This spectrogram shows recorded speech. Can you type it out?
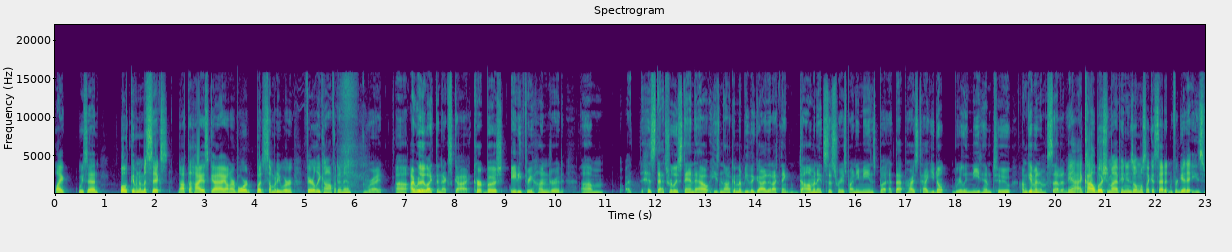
Like we said, both giving him a six. Not the highest guy on our board, but somebody we're fairly confident in. Right. Uh, I really like the next guy, Kurt Busch, 8,300. Um, his stats really stand out. He's not going to be the guy that I think dominates this race by any means, but at that price tag, you don't really need him to. I'm giving him a seven. Yeah, Kyle Busch, in my opinion, is almost like a set it and forget it. He's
